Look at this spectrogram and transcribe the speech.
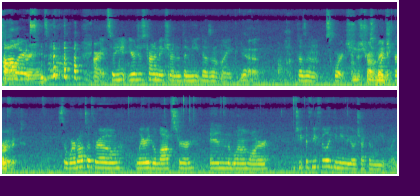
All right, so you, you're just trying to make sure that the meat doesn't like yeah. doesn't scorch. I'm just trying to make it perfect. So we're about to throw Larry the lobster in the boiling water. If you, if you feel like you need to go check the meat, like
